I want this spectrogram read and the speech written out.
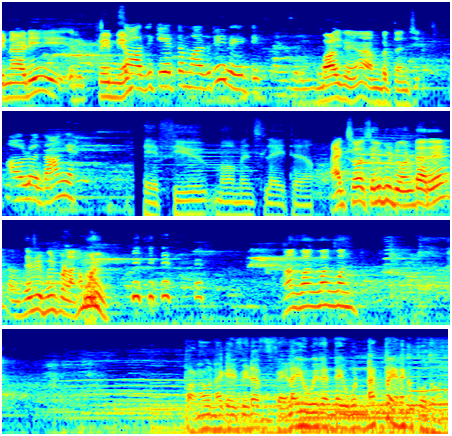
பின்னாடி So, ப்ரீமியம் அதுக்கேத்த மாதிரி ரேட் டிஃபரன்ஸ் பால்கனினா ஐம்பத்தஞ்சு. அவ்வளவுதாங்க. A few moments later. ஆக்சுவலாக செலிபிரிட்டி வந்துட்டாரு. நம்ம செலிபிரிட்டி மீட் பண்ணலாம். கமான் வாங்க வாங்க வாங்க வாங்க. பணம் நகை விட விலை உயர்ந்த உன் நட்பு எனக்கு போதும்.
